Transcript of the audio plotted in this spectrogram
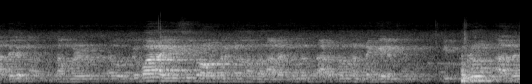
അതിലും നമ്മൾ ഒരുപാട് ഐ സി പ്രവർത്തനങ്ങൾ നടത്തുന്നുണ്ടെങ്കിലും ഇപ്പോഴും അത്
